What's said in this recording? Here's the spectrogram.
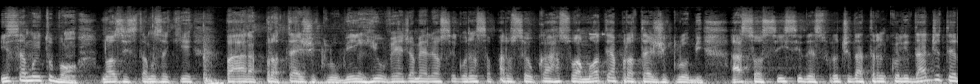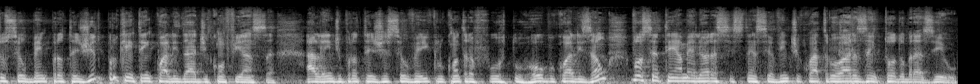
Isso é muito bom. Nós estamos aqui para Protege Clube. Em Rio Verde, a melhor segurança para o seu carro, sua moto é a Protege Clube. Associe-se e desfrute da tranquilidade de ter o seu bem protegido por quem tem qualidade e confiança. Além de proteger seu veículo contra furto, roubo, colisão, você tem a melhor assistência 24 horas em todo o Brasil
